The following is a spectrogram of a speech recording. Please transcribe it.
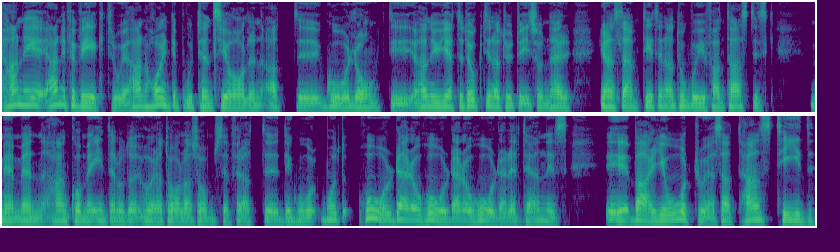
han, är, han är för vek, tror jag. Han har inte potentialen att eh, gå långt. I, han är ju jätteduktig naturligtvis och den här Grand Slam-titeln han tog var ju fantastisk. Men, men han kommer inte att höra talas om sig för att eh, det går mot hårdare och hårdare och hårdare tennis eh, varje år tror jag. Så att hans tid,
